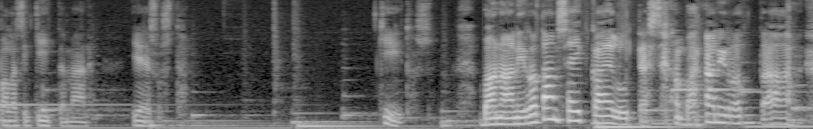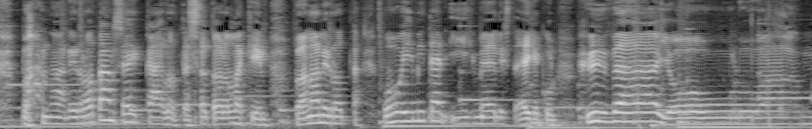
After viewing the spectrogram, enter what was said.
palasi kiittämään Jeesusta. Kiitos. Banaanirotan seikkailu tässä banaanirottaa. Banaanirotan seikkailu tässä todellakin. Banaanirotta. Voi miten ihmeellistä, eikä kun hyvää joulua.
